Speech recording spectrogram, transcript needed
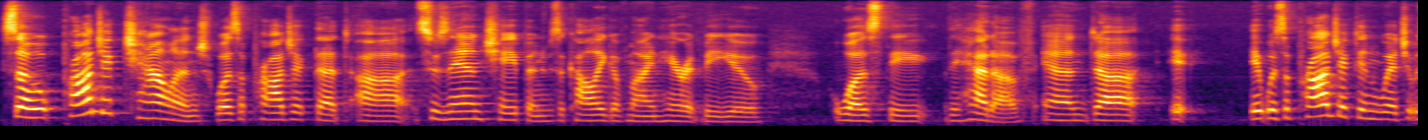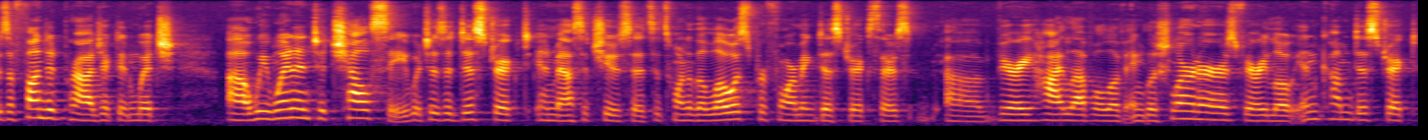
So Project Challenge was a project that uh, Suzanne Chapin, who's a colleague of mine here at BU, was the, the head of. And uh, it, it was a project in which, it was a funded project in which uh, we went into Chelsea, which is a district in Massachusetts. It's one of the lowest performing districts. There's a uh, very high level of English learners, very low income district.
